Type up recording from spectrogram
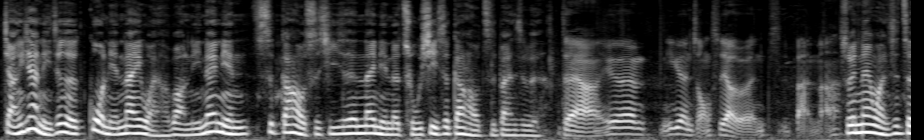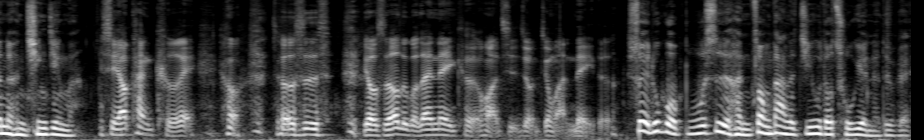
讲一下你这个过年那一晚好不好？你那年是刚好实习生，那年的除夕是刚好值班，是不是？对啊，因为医院总是要有人值班嘛，所以那一晚是真的很清静嘛。先要看科哎，就是有时候如果在内科的话，其实就就蛮累的。所以如果不是很重大的，几乎都出院了，对不对？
